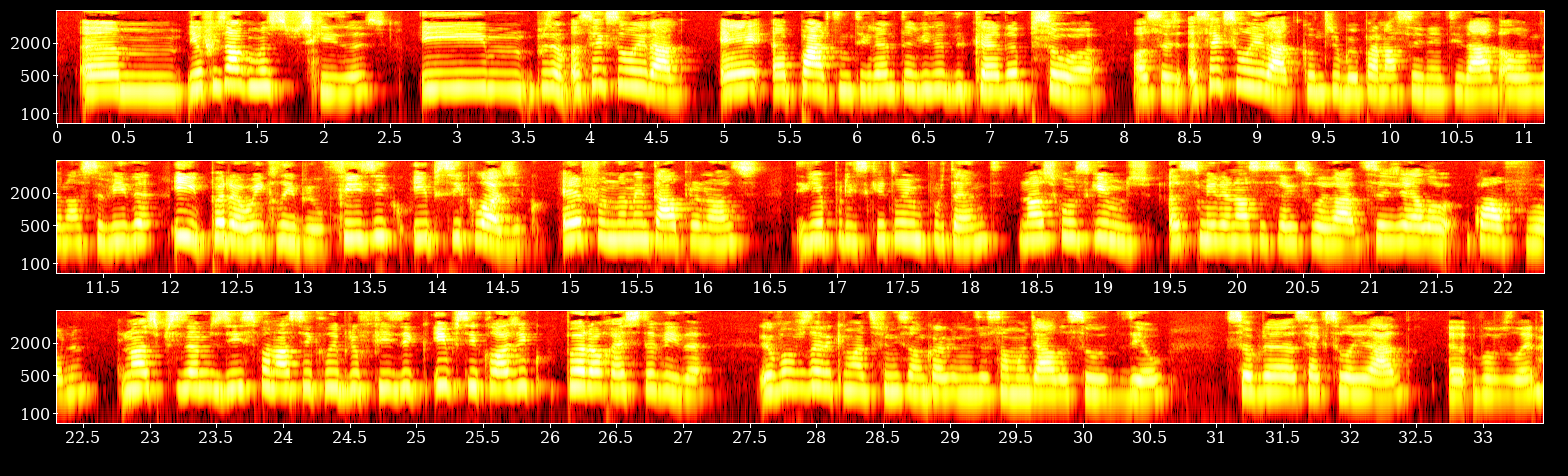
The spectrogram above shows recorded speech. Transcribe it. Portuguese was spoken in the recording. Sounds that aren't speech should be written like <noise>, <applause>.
um, eu fiz algumas pesquisas e, por exemplo, a sexualidade é a parte integrante da vida de cada pessoa. Ou seja, a sexualidade contribui para a nossa identidade ao longo da nossa vida e para o equilíbrio físico e psicológico. É fundamental para nós e é por isso que é tão importante nós conseguirmos assumir a nossa sexualidade, seja ela qual for. Nós precisamos disso para o nosso equilíbrio físico e psicológico para o resto da vida. Eu vou-vos ler aqui uma definição que a Organização Mundial da Saúde deu sobre a sexualidade uh, vou-vos ler. uh,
